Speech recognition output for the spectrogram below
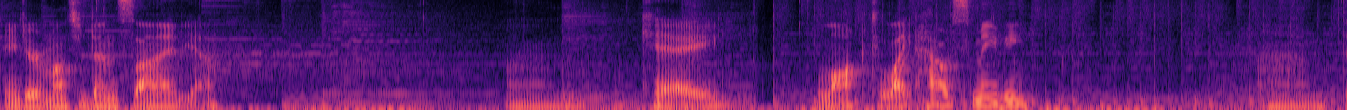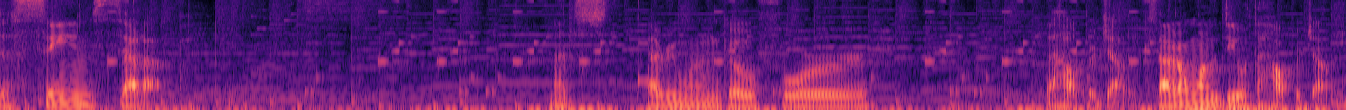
Danger monster den side, yeah. Um, okay. Locked lighthouse, maybe? Um, the same setup. Let's everyone go for the helper jelly because I don't want to deal with the helper jelly.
